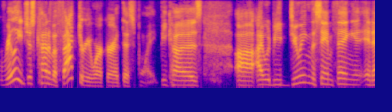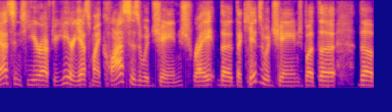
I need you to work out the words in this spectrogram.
really just kind of a factory worker at this point because uh, I would be doing the same thing in essence year after year. Yes, my classes would change, right? The the kids would change, but the the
